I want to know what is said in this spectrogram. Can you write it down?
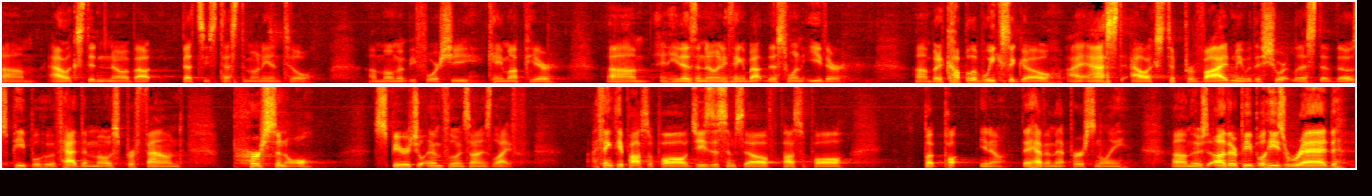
Um, Alex didn't know about Betsy's testimony until a moment before she came up here. Um, and he doesn't know anything about this one either. Um, but a couple of weeks ago, I asked Alex to provide me with a short list of those people who have had the most profound personal spiritual influence on his life. I think the Apostle Paul, Jesus himself, Apostle Paul, but you know they haven't met personally. Um, there's other people he's read,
